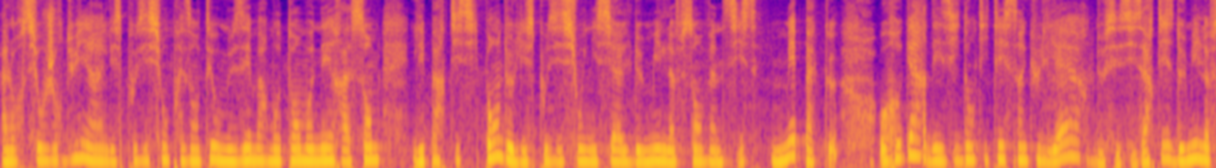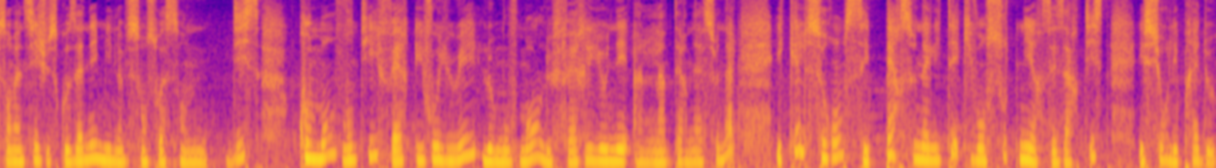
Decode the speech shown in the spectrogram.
Alors si aujourd'hui hein, l'exposition présentée au musée Marmottan-Monet rassemble les participants de l'exposition initiale de 1926, mais pas que, au regard des identités singulières de ces six artistes de 1926 jusqu'aux années 1970, comment vont-ils faire évoluer le mouvement, le faire rayonner à l'international et quelles seront ces personnalités qui vont soutenir ces artistes? Et sur les près de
